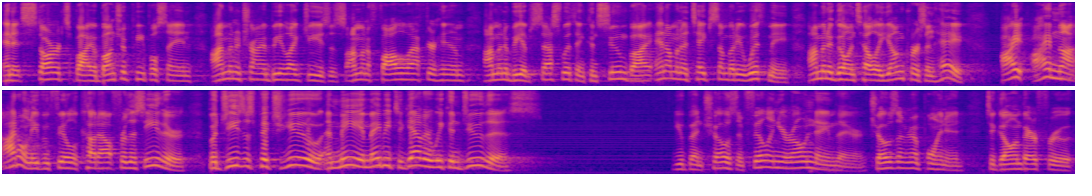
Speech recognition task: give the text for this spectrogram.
And it starts by a bunch of people saying, I'm going to try and be like Jesus. I'm going to follow after him. I'm going to be obsessed with and consumed by, and I'm going to take somebody with me. I'm going to go and tell a young person, hey, I, I'm not, I don't even feel cut out for this either. But Jesus picks you and me, and maybe together we can do this. You've been chosen. Fill in your own name there. Chosen and appointed to go and bear fruit,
